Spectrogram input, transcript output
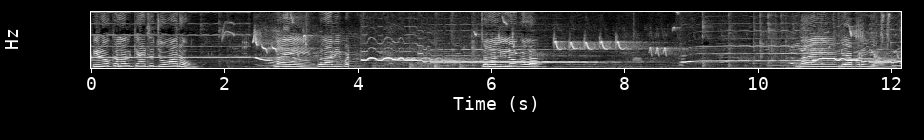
પીળો કલર ક્યાં છે જોવાનો? નહીં, ગુલાબી પડ ચલો લીલો કલર નહીં બે પડી ગયા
